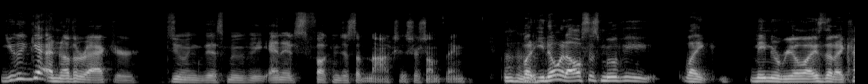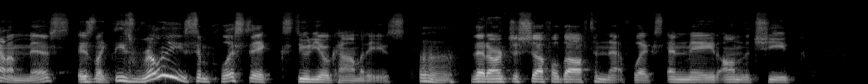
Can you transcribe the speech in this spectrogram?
you could get another actor doing this movie, and it's fucking just obnoxious or something. Mhm. But you know what else this movie like made me realize that I kind of miss is like these really simplistic studio comedies Mhm. that aren't just shuffled off to Netflix and made on the cheap.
